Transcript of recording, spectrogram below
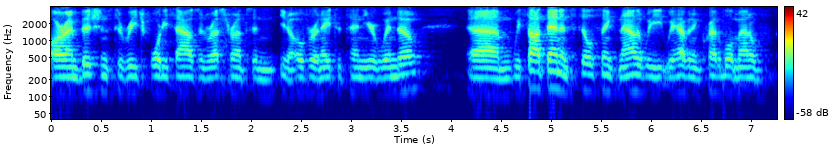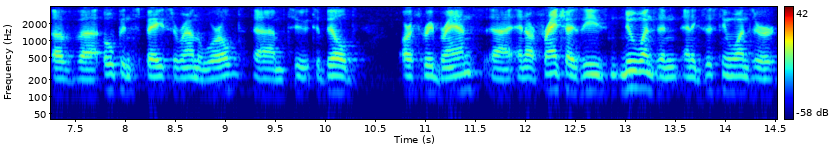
our ambitions to reach 40,000 restaurants in, you know, over an 8-10-year window. Um, we thought then and still think now that we have an incredible amount of uh, open space around the world um, to build our three brands. Uh and our franchisees, new ones and existing ones are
